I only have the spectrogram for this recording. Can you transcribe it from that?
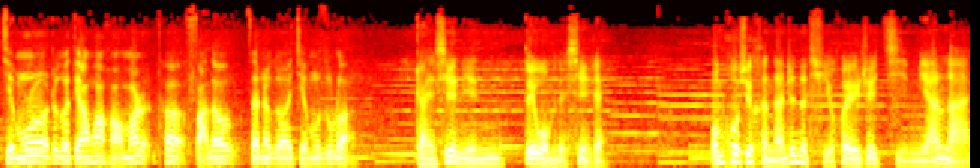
节目这个电话号码他发到咱这个节目组了。感谢您对我们的信任。我们或许很难真的体会这几年来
